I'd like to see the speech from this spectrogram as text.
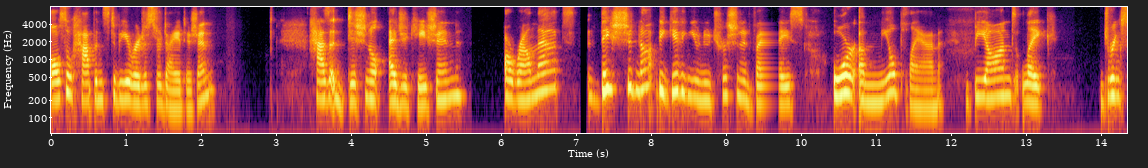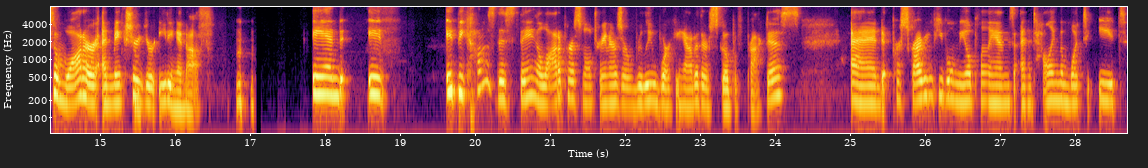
also happens to be a registered dietitian, has additional education around that, they should not be giving you nutrition advice or a meal plan beyond like drink some water and make sure mm. you're eating enough. and it it becomes this thing a lot of personal trainers are really working out of their scope of practice and prescribing people meal plans and telling them what to eat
